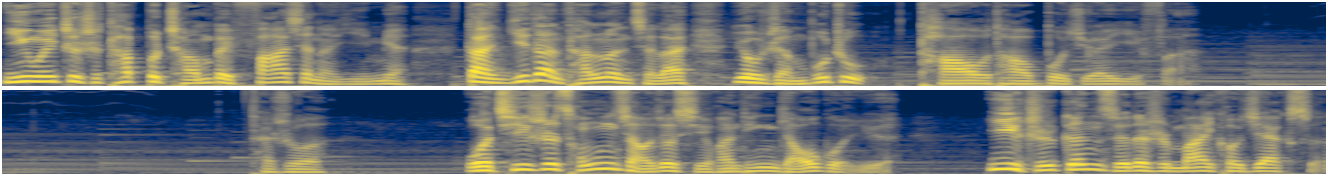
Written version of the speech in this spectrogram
因为这是她不常被发现的一面，但一旦谈论起来，又忍不住滔滔不绝一番。她说。我其实从小就喜欢听摇滚乐，一直跟随的是 Michael Jackson。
